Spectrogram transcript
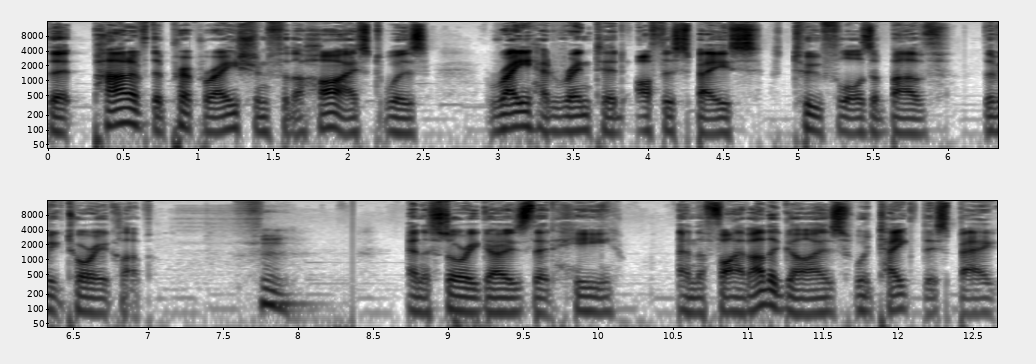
that part of the preparation for the heist was Ray had rented office space two floors above the Victoria Club. Hmm. And the story goes that he and the five other guys would take this bag,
